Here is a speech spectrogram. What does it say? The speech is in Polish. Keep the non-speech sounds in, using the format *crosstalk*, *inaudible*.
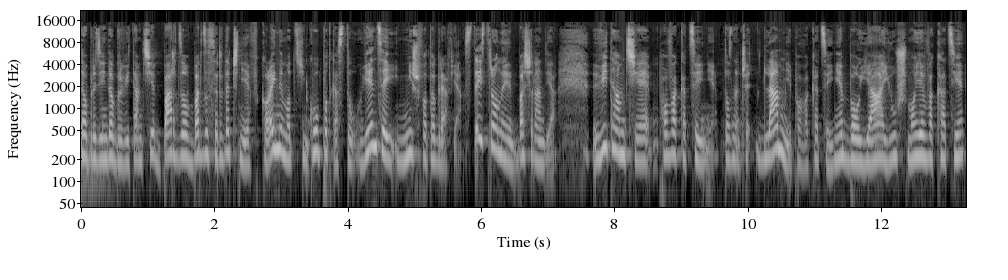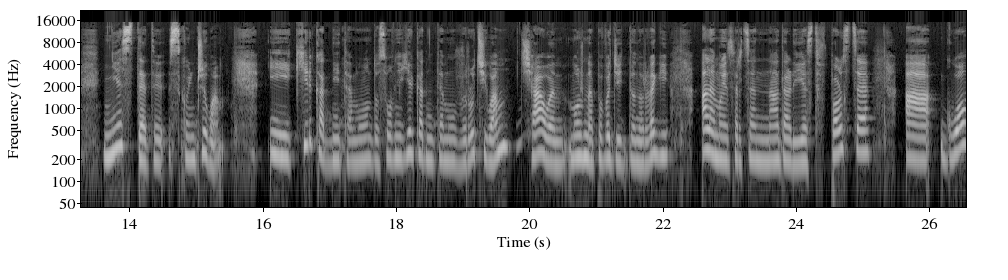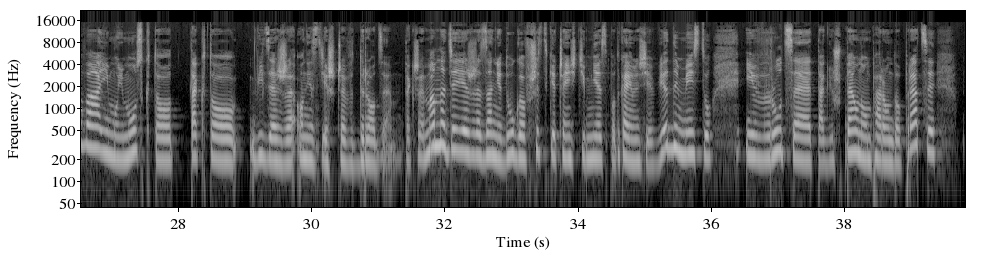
Dobry, dzień dobry, witam Cię bardzo, bardzo serdecznie w kolejnym odcinku podcastu Więcej niż fotografia. Z tej strony Basiolandia. Witam Cię powakacyjnie, to znaczy dla mnie powakacyjnie, bo ja już moje wakacje niestety skończyłam. I kilka dni temu, dosłownie kilka dni temu wróciłam ciałem, można powiedzieć, do Norwegii, ale moje serce nadal jest w Polsce, a głowa i mój mózg to tak to widzę, że on jest jeszcze w drodze. Także mam nadzieję, że za niedługo wszystkie części mnie spotkają się w jednym miejscu i wrócę tak już pełną parą do pracy,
